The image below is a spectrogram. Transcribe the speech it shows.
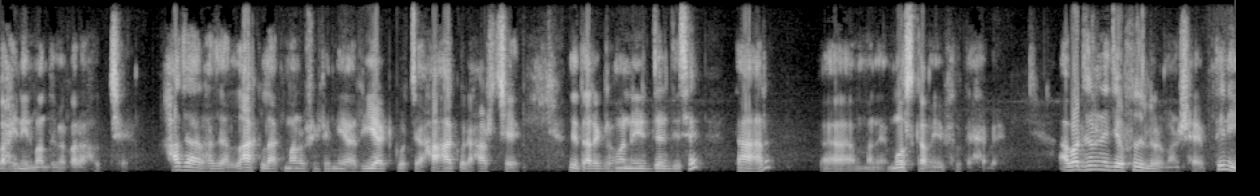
বাহিনীর মাধ্যমে করা হচ্ছে। হাজার হাজার, লাখ লাখ মানুষ এটা নিয়ে রিয়াক্ট করছে, হা হা করে হাসছে যে তারেক রহমান নির্দেশ দিছে, তার মানে মোষ কামিয়ে ফেলতে হবে। আবার ধরুন এই যে ফজলুর রহমান সাহেব, তিনি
